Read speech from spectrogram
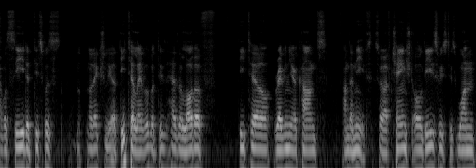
I will see that this was not actually a detail level, but this has a lot of detail revenue accounts underneath. So I've changed all these with this one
